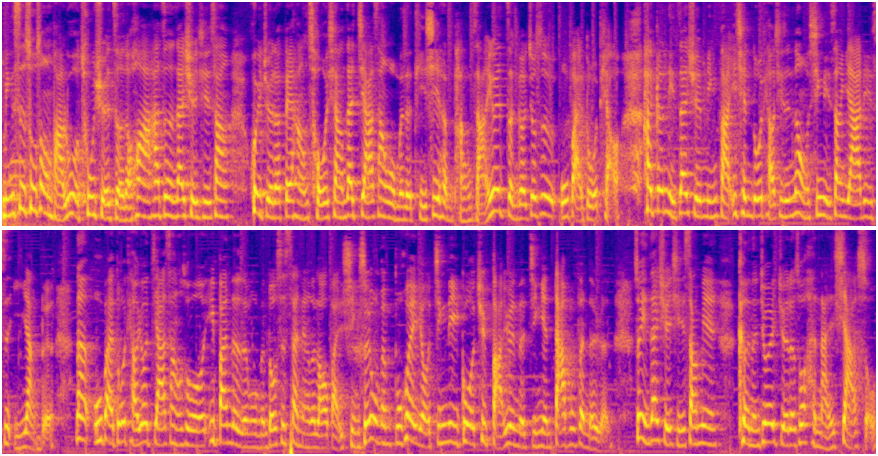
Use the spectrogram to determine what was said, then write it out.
民事诉讼法，如果初学者的话，他真的在学习上会觉得非常抽象，再加上我们的体系很庞杂，因为整个就是五百多条，它跟你在学民法一千多条，其实那种心理上压力是一样的。那五百多条又加上说，一般的人我们都是善良的老百姓，所以我们不会有经历过去法院的经验，大部分的人，所以你在学习上面可能就会觉得说很难下手。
